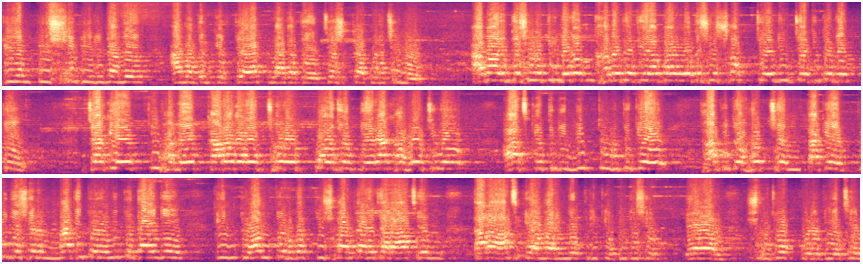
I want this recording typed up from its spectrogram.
বিএনপি, শিবির নামে আমাদেরকে ত্যাগ লাগাতে চেষ্টা করেছিল। আমার দেশের বেগম খালেদা জিয়া বাংলাদেশের সবচেয়ে নির্যাতিত ব্যক্তি। যাকে কীভাবে কারাগারে ছোট প্রয়োজন রাখা হয়েছিল, আজকে তিনি মৃত্যুর দিকে ধাবিত হচ্ছেন, তাকে বিদেশের মাটিতে নিতে দেয়নি, কিন্তু অন্তর্বর্তী সরকারে যারা আছেন, তারা আজকে আমার নেত্রীকে বিদেশে দেওয়ার সুযোগ করে দিয়েছেন,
